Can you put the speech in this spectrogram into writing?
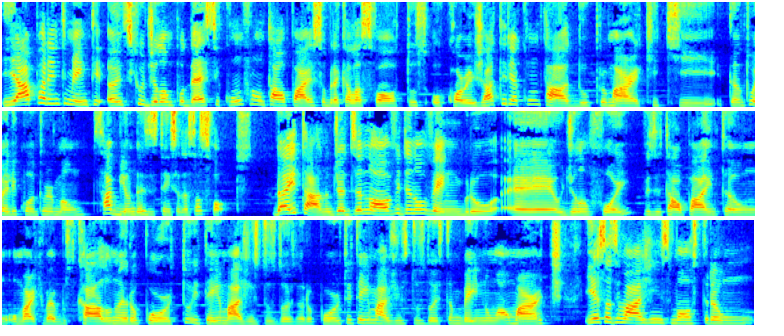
E aparentemente, antes que o Dylan pudesse confrontar o pai sobre aquelas fotos, o Corey já teria contado pro Mark que tanto ele quanto o irmão sabiam da existência dessas fotos. Daí tá, no dia 19 de novembro, é, o Dylan foi visitar o pai, então o Mark vai buscá-lo no aeroporto e tem imagens dos dois no aeroporto e tem imagens dos dois também no Walmart. E essas imagens mostram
